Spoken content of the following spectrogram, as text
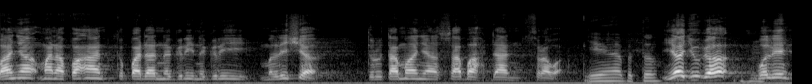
banyak manfaat kepada negeri-negeri Malaysia terutamanya Sabah dan Sarawak. Ya, betul. Ia juga hmm. boleh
